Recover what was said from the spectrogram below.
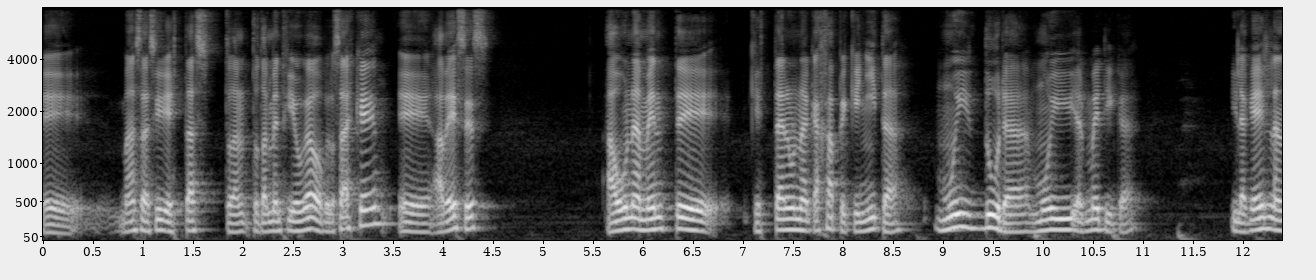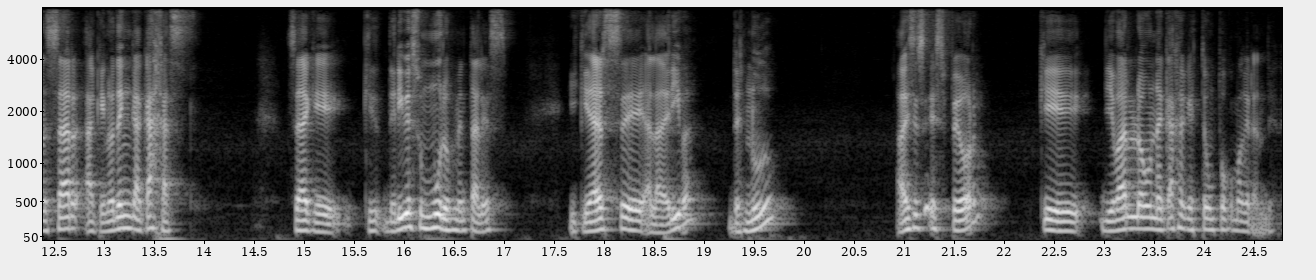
vas a decir estás totalmente equivocado. Pero ¿sabes qué? a veces a una mente que está en una caja pequeñita, muy dura, muy hermética, y la que lanzar a que no tenga cajas. O sea, que, que derive sus muros mentales y quedarse a la deriva, desnudo, a veces es peor que llevarlo a una caja que esté un poco más grande.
